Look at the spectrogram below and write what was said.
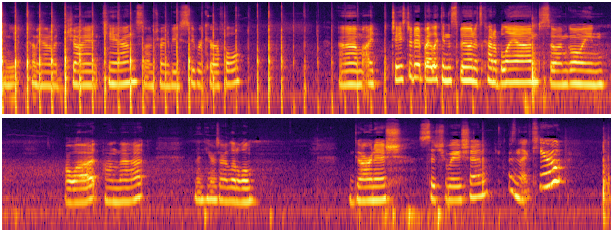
I'm coming out of a giant can, so I'm trying to be super careful. Um, I tasted it by licking the spoon. It's kind of bland, so I'm going a lot on that. And then here's our little garnish situation. Isn't that cute?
